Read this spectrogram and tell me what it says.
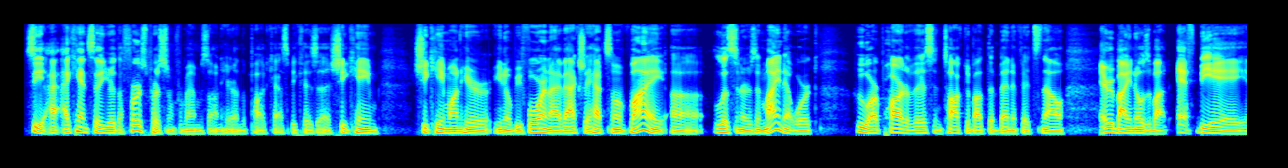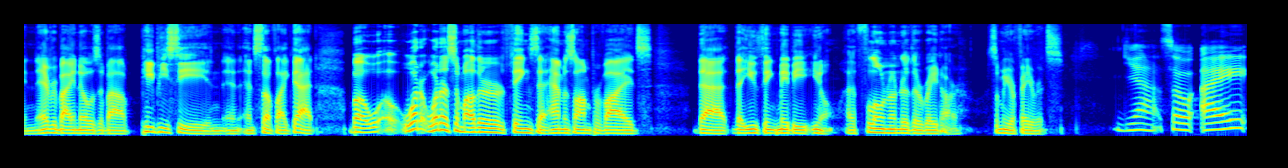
see, I, I can't say that you're the first person from Amazon here on the podcast because uh, she came, she came on here, you know, before, and I've actually had some of my uh, listeners in my network who are part of this and talking about the benefits. Now, everybody knows about FBA and everybody knows about PPC and, and, and stuff like that. But what are, what are some other things that Amazon provides that that you think maybe you know have flown under the radar? Some of your favorites. Yeah. So I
